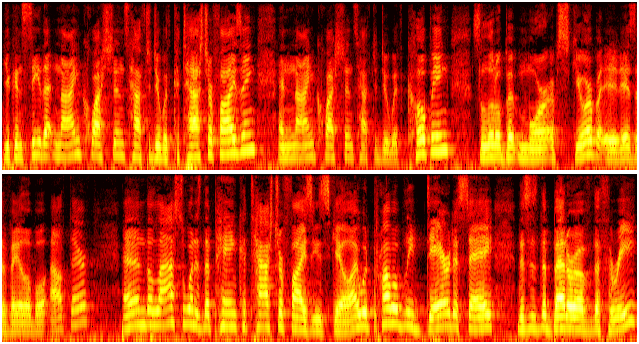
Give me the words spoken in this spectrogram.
You can see that nine questions have to do with catastrophizing, and nine questions have to do with coping. It's a little bit more obscure, but it is available out there. And then the last one is the pain catastrophizing scale. I would probably dare to say this is the better of the three.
